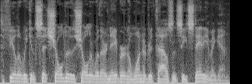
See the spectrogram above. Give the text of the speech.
to feel that we can sit shoulder to shoulder with our neighbor in a 100,000 seat stadium again?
